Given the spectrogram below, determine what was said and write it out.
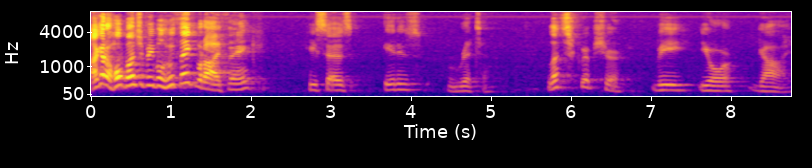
I got a whole bunch of people who think what I think. He says, It is written. Let scripture be your guide.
